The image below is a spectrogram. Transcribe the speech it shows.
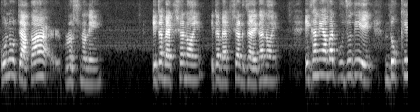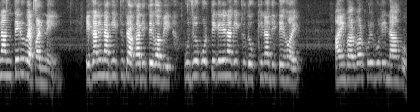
কোনো টাকার প্রশ্ন নেই। এটা ব্যবসা নয়, এটা ব্যবসার জায়গা নয়। এখানে আবার পুজো দিয়ে দক্ষিণান্তেরও ব্যাপার নেই। এখানে নাকি একটু টাকা দিতে হবে, পুজো করতে গেলে নাকি একটু দক্ষিণা দিতে হয়। আমি বারবার করে বলি, না গো,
